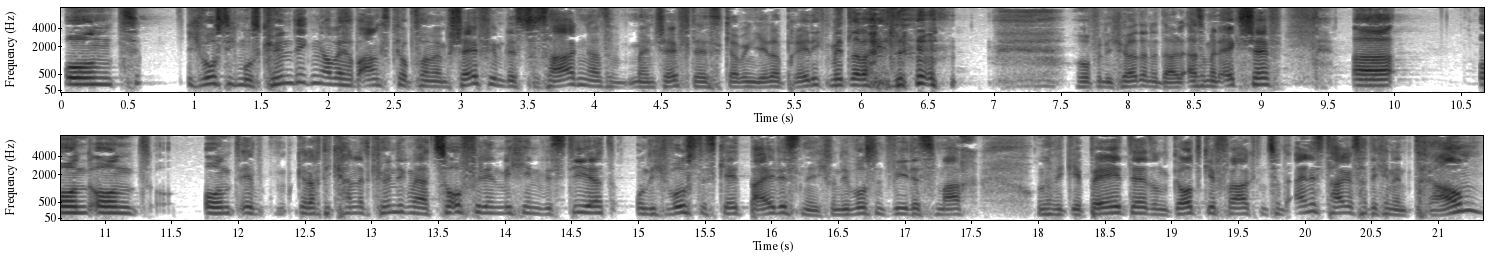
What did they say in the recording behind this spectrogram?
Und ich wusste, ich muss kündigen, aber ich habe Angst gehabt vor meinem Chef, ihm das zu sagen. Also mein Chef, der ist, glaube ich, in jeder Predigt mittlerweile. Hoffentlich hört er nicht alle. Also mein Ex-Chef. Äh, und, und, und ich habe gedacht, ich kann nicht kündigen, weil er hat so viel in mich investiert und ich wusste, es geht beides nicht und ich wusste nicht, wie ich das mache. Und habe ich gebetet und Gott gefragt und so. Und eines Tages hatte ich einen Traum,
